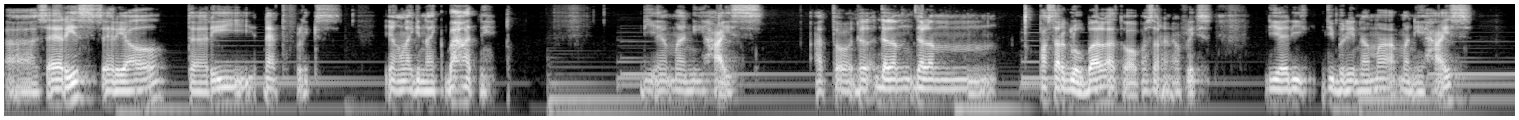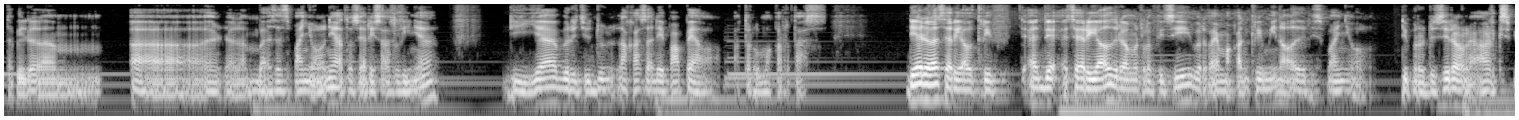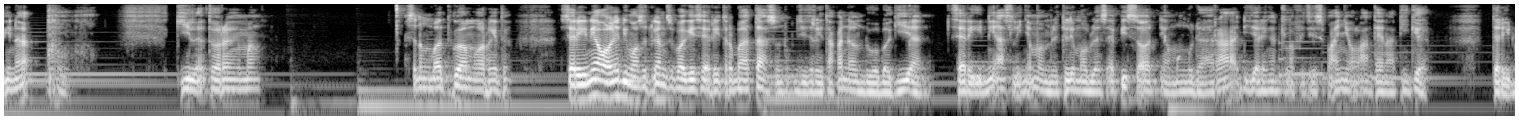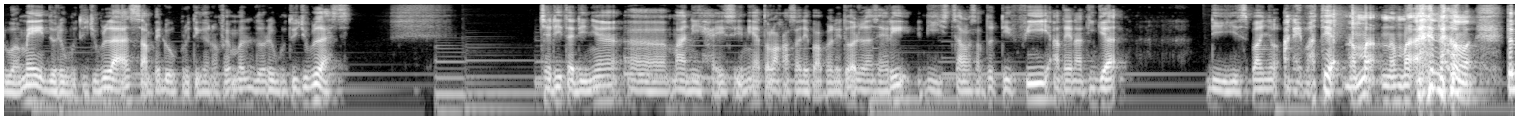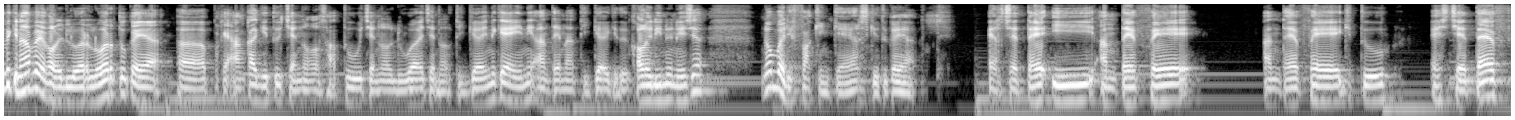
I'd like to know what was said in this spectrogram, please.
uh, series serial dari Netflix yang lagi naik banget nih dia Money Heist atau dal dalam dalam pasar global atau pasar Netflix dia di, diberi nama Money Heist tapi dalam uh, dalam bahasa Spanyolnya atau series aslinya dia berjudul La Casa de Papel atau Rumah Kertas. Dia adalah serial trif, eh, serial drama televisi bertemakan kriminal dari Spanyol, diproduksi oleh Alex Pina. gila tuh orang emang. Seneng banget gue sama orang itu. Seri ini awalnya dimaksudkan sebagai seri terbatas untuk diceritakan dalam dua bagian. Seri ini aslinya memiliki 15 episode yang mengudara di jaringan televisi Spanyol Antena 3 dari 2 Mei 2017 sampai 23 November 2017. Jadi tadinya uh, Money Heist ini atau La Casa de Papel itu adalah seri di salah satu TV Antena 3 di Spanyol. Aneh banget ya nama nama nama. Tapi kenapa ya kalau di luar-luar tuh kayak uh, pakai angka gitu channel 1 channel 2 channel 3 ini kayak ini antena 3 gitu. Kalau di Indonesia nobody fucking cares gitu kayak RCTI Antv Antv gitu SCTV,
